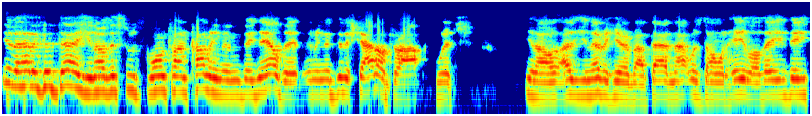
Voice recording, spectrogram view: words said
yeah, they had a good day. You know, this was a long time coming, and they nailed it. I mean, they did a shadow drop, which you know, I, you never hear about that, and that was done with Halo. They they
